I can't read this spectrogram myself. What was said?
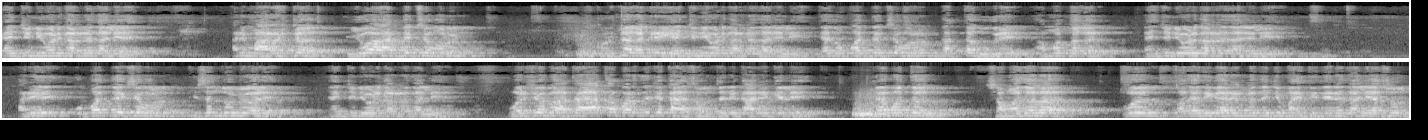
यांची निवड करण्यात आली आहे. आणि महाराष्ट्र युवा अध्यक्ष म्हणून कृष्णा गटरी यांची निवड करण्यात आलेली. त्यात उपाध्यक्ष म्हणून दत्ता घुगरे अहमदनगर यांची निवड करण्यात आलेली आणि उपाध्यक्ष म्हणून किसन जोमीवाळे यांची निवड करण्यात आली वर्ष आता आतापर्यंत जे काय संस्थेने कार्य केले त्याबद्दल समाजाला व पदाधिकाऱ्यांना त्याची माहिती देण्यात आली असून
